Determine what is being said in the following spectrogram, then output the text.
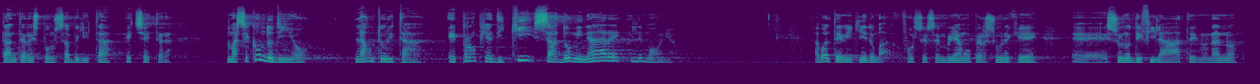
tante responsabilità, eccetera. Ma secondo Dio l'autorità è propria di chi sa dominare il demonio. A volte mi chiedo, ma forse sembriamo persone che eh, sono defilate, non hanno...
